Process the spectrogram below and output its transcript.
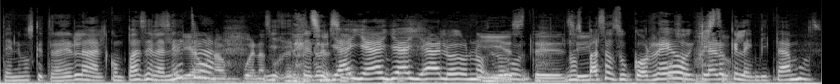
Tenemos que traerla al compás de la Sería letra. una buena sugerencia, Pero ya, sí. ya, ya, ya, luego, no, Y luego este, nos sí, pasa su correo y claro que la invitamos.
